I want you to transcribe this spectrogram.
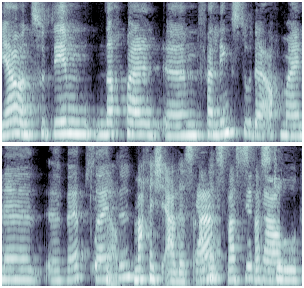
Ja, und zudem nochmal ähm, verlinkst du da auch meine äh, Webseite. Genau, mache ich alles. Ja, alles, was, genau. was du,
